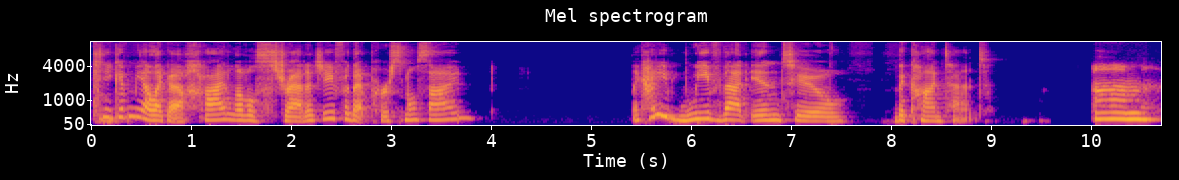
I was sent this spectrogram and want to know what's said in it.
can you give me a, like a high level strategy for that personal side? Like, how do you weave that into the content? Um,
